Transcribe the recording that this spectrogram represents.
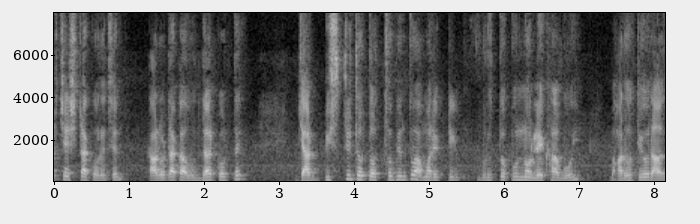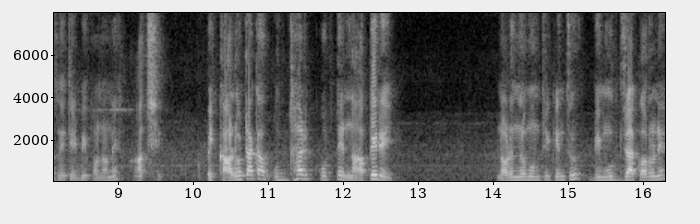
চেষ্টা করেছেন কালো টাকা উদ্ধার করতে। যার বিস্তৃত তথ্য কিন্তু আমার একটি গুরুত্বপূর্ণ লেখা বই ভারতীয় রাজনীতির বিপণনে আছে। ওই কালো টাকা উদ্ধার করতে না পেরেই নরেন্দ্র মোদী কিন্তু বিমুদ্রাকরণে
